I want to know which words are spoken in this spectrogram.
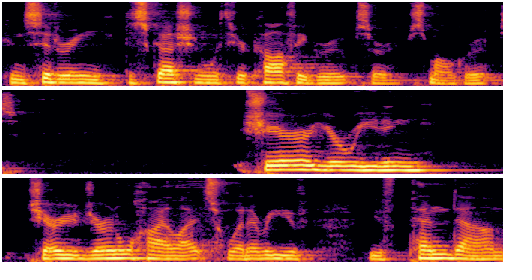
considering discussion with your coffee groups or small groups, share your reading, share your journal highlights, whatever you've, you've penned down.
